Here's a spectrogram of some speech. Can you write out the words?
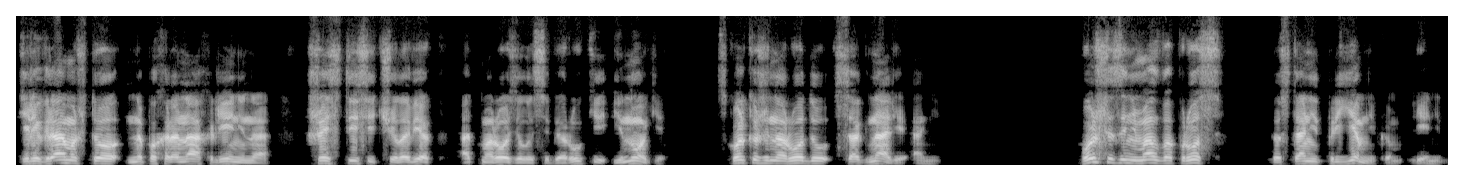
Телеграмма, что на похоронах Ленина 6 тысяч человек отморозило себе руки и ноги. Сколько же народу согнали они? Больше занимал вопрос, кто станет преемником Ленина.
